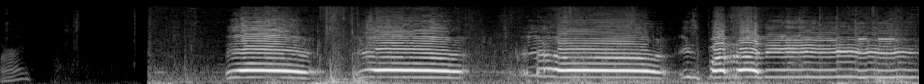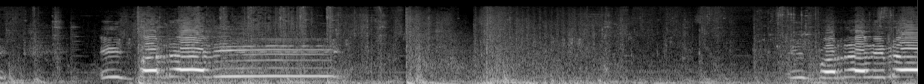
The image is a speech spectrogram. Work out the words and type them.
Alright. Yeah! Yeah! Yeah! He's ready! He's! He's bro!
